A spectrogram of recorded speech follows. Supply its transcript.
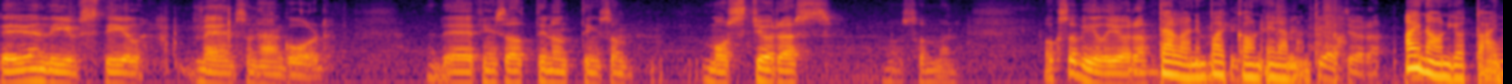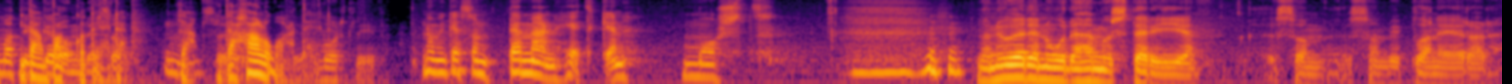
Det är ju en livsstil med en sån här gård. Det finns alltid någonting som måste göras och som man också vill göra. Tällainen paikka on elämäntapa. Aina on jotain, mitä on pakko tehdä så- ja mitä haluaa tehdä. No mikäs on tämän hetken most? No, nu är det nog det här musteriet som, som vi planerar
